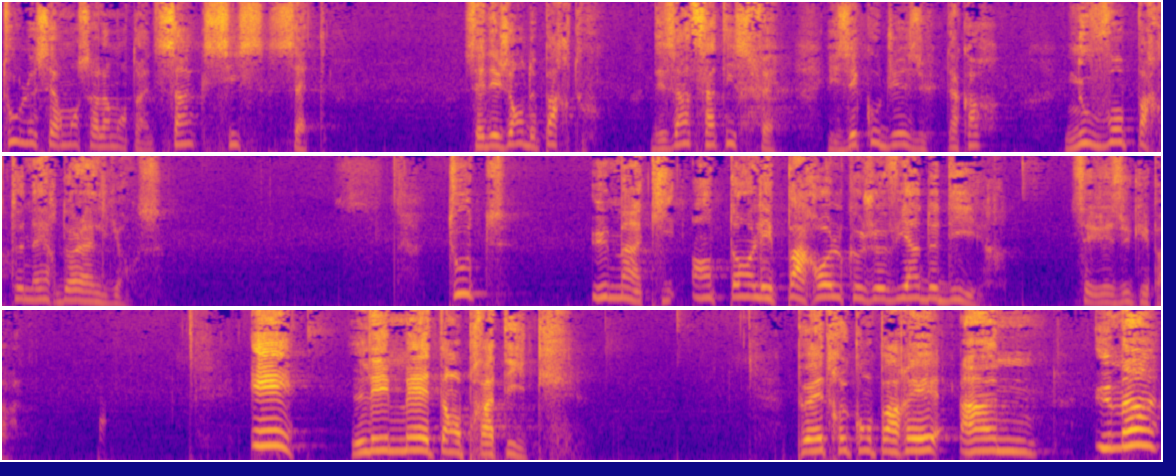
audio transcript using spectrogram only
tout le sermon sur la montagne, 5, 6, 7. C'est des gens de partout, des insatisfaits. Ils écoutent Jésus, d'accord? Nouveaux partenaires de l'Alliance. Toute humain qui entend les paroles que je viens de dire, c'est Jésus qui parle, et les met en pratique, peut être comparé à un humain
